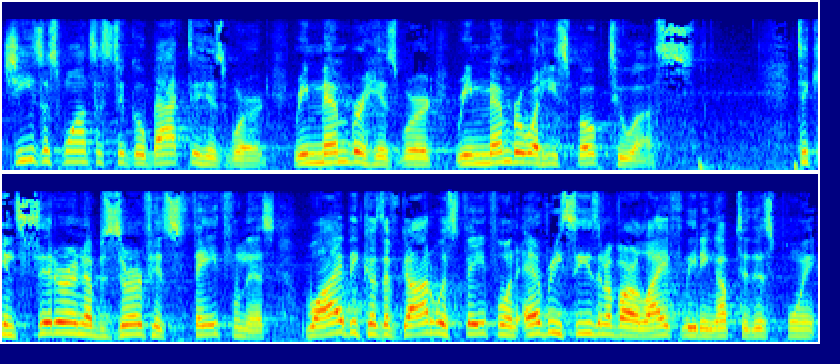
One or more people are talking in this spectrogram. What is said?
Jesus wants us to go back to His Word. Remember His Word. Remember what He spoke to us to consider and observe his faithfulness. Why? Because if God was faithful in every season of our life leading up to this point,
